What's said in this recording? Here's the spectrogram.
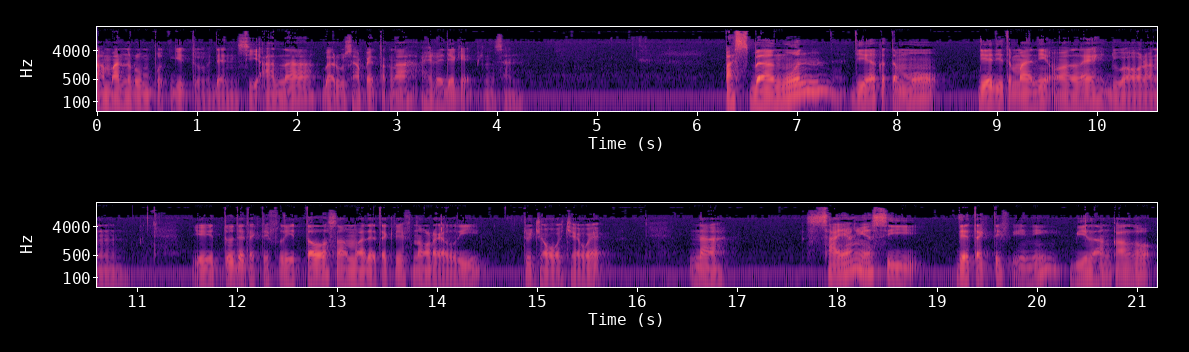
taman rumput gitu. Dan si Ana baru sampai tengah akhirnya dia kayak pingsan. Pas bangun dia ketemu dia ditemani oleh dua orang. Yaitu detektif Little sama detektif Norelli. Itu cowok cewek. Nah sayangnya si detektif ini bilang kalau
